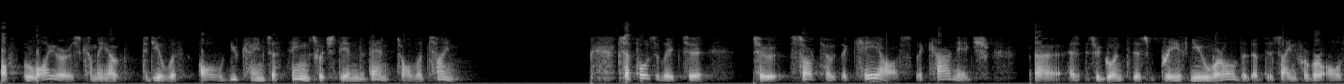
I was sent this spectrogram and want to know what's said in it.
of lawyers coming out to deal with all new kinds of things which they invent all the time supposedly to to sort out the chaos, the carnage, uh, as, as, we go into this brave new world that they've designed, where we're all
